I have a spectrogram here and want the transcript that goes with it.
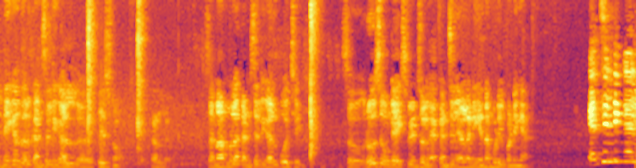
இன்னைக்கு வந்து ஒரு கன்சல்டிங் கால் காலில் சார் நார்மலாக கன்சல்டிங் கால் போச்சு. ஸோ ரோஸ் உங்க எக்ஸ்பீரியன்ஸ் சொல்லுங்க. கன்சல்டிங் காலில் நீங்க என்ன முடிவு பண்ணீங்க? கன்சல்டிங்கள்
